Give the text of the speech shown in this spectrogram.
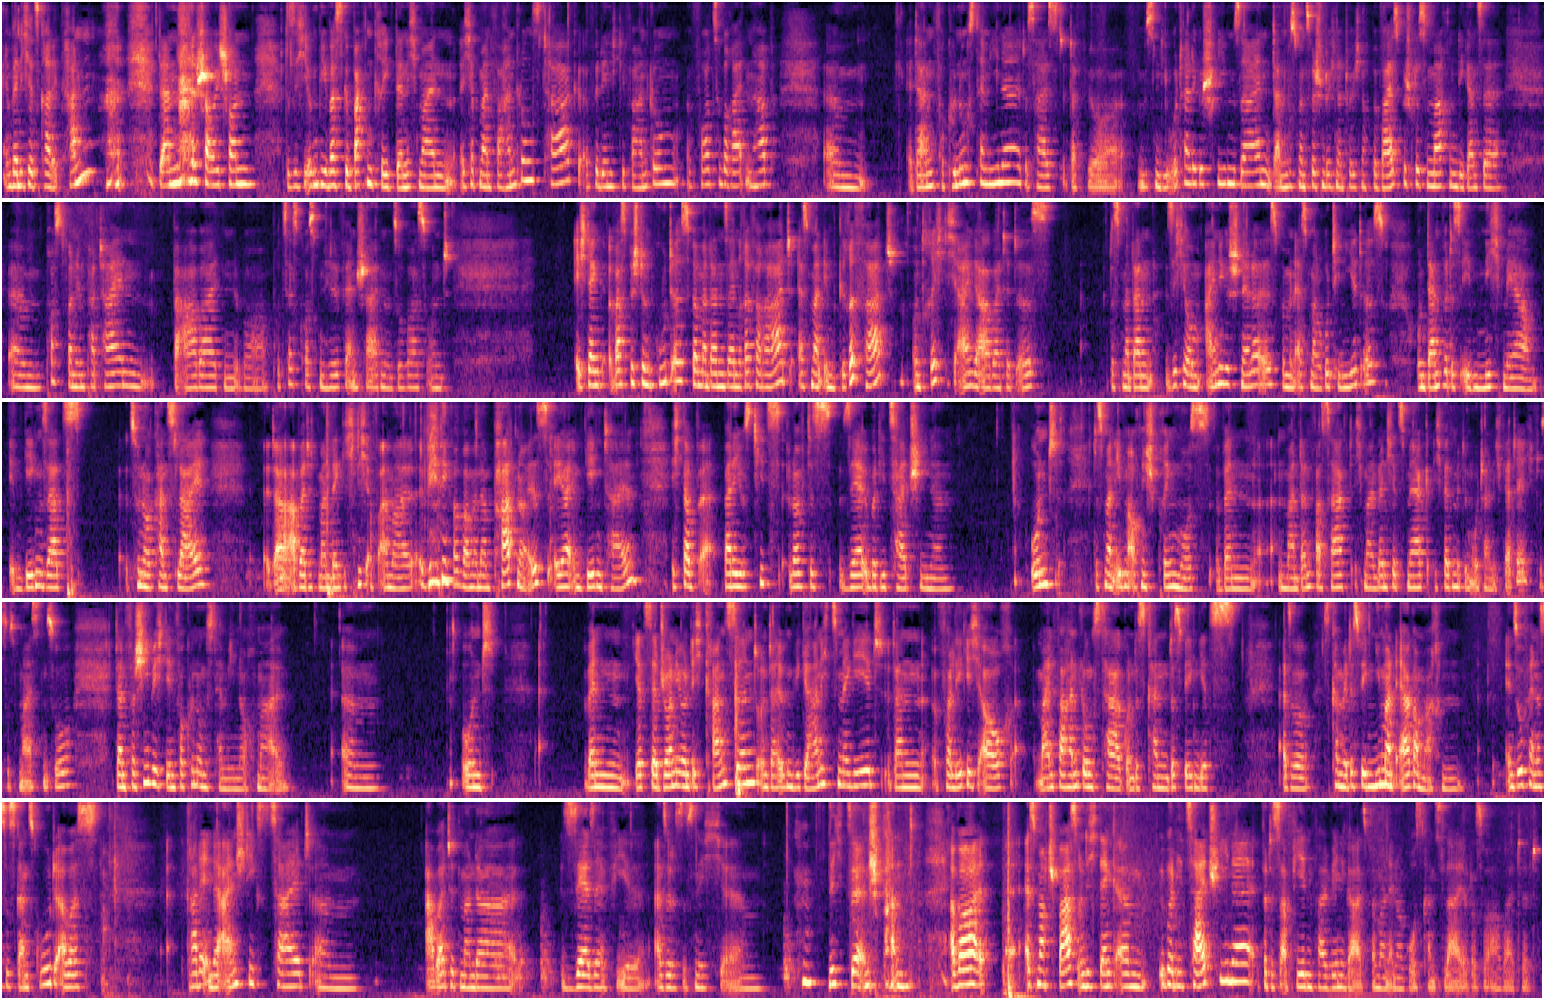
wenn ich jetzt gerade kann, dann schaue ich schon, dass ich irgendwie was gebacken kriege. Denn ich meine, ich habe meinen Verhandlungstag, für den ich die Verhandlungen vorzubereiten habe. Ähm, dann Verkündungstermine, das heißt, dafür müssen die Urteile geschrieben sein. Dann muss man zwischendurch natürlich noch Beweisbeschlüsse machen, die ganze ähm, Post von den Parteien bearbeiten, über Prozesskostenhilfe entscheiden und sowas. Und ich denke, was bestimmt gut ist, wenn man dann sein Referat erstmal im Griff hat und richtig eingearbeitet ist, dass man dann sicher um einiges schneller ist, wenn man erstmal routiniert ist. Und dann wird es eben nicht mehr im Gegensatz zu einer Kanzlei. Da arbeitet man, denke ich, nicht auf einmal weniger, weil man dann Partner ist, eher im Gegenteil. Ich glaube, bei der Justiz läuft es sehr über die Zeitschiene. Und dass man eben auch nicht springen muss, wenn ein Mandant was sagt. Ich meine, wenn ich jetzt merke, ich werde mit dem Urteil nicht fertig, das ist meistens so, dann verschiebe ich den Verkündungstermin nochmal. Ähm, und wenn jetzt der Johnny und ich krank sind und da irgendwie gar nichts mehr geht, dann verlege ich auch meinen Verhandlungstag und es kann deswegen jetzt, also es kann mir deswegen niemand Ärger machen. Insofern ist es ganz gut, aber es gerade in der Einstiegszeit ähm, arbeitet man da sehr, sehr viel. Also das ist nicht, ähm, nicht sehr entspannt. Aber äh, es macht Spaß und ich denke, ähm, über die Zeitschiene wird es auf jeden Fall weniger, als wenn man in einer Großkanzlei oder so arbeitet.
